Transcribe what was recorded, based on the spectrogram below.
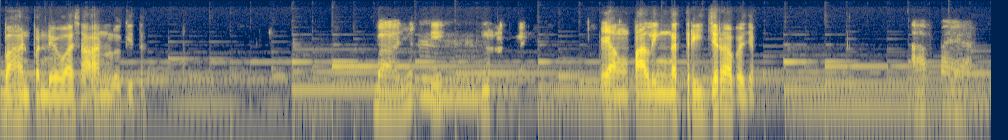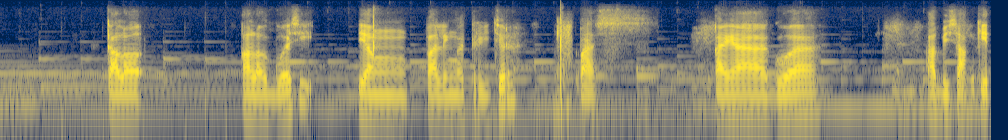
bahan pendewasaan lu gitu Banyak sih Hmm. menurut gue. yang paling nge-trigger apa aja Apa ya? kalau kalau gue sih yang paling nge-trigger pas kayak gue habis sakit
